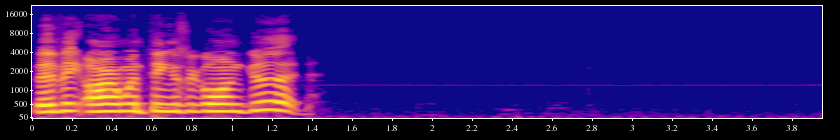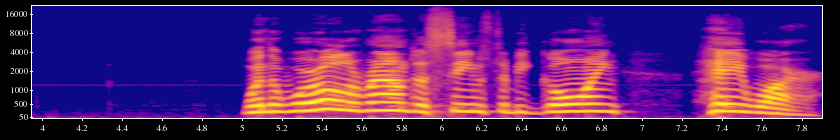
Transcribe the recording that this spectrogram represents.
than they are when things are going good. When the world around us seems to be going haywire,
